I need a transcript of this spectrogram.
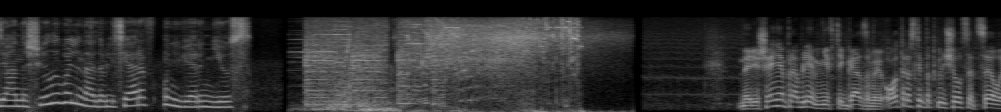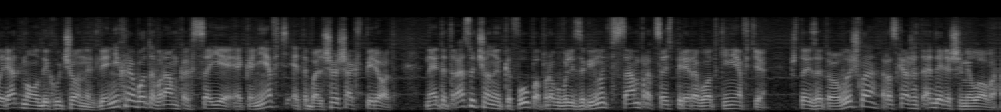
Диана Шилова, Ленар Давлетьяров, Univer News. На решение проблем нефтегазовой отрасли подключился целый ряд молодых ученых. Для них работа в рамках САЕ «Эконефть» – это большой шаг вперед. На этот раз ученые КФУ попробовали заглянуть в сам процесс переработки нефти. Что из этого вышло, расскажет Аделя Шамилова.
